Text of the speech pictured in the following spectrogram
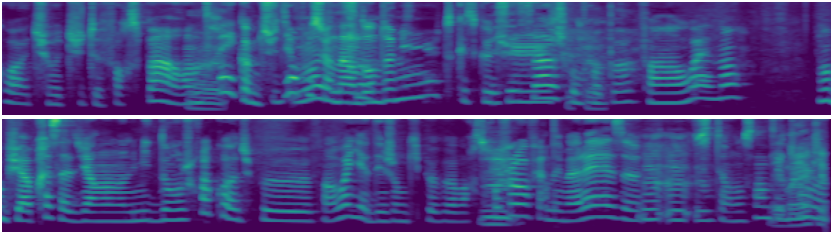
quoi, tu, tu te forces pas à rentrer. Ouais. Comme tu dis, en plus, Ouais, il y en a un dans deux minutes. Qu'est-ce que Mais tu. c'est ça, je comprends pas. Enfin, ouais, non. Non, puis après, ça devient limite dangereux, quoi. Tu peux. Enfin, ouais, il y a des gens qui peuvent avoir trop Mm. chaud, faire des malaises. Mm, mm, Si t'es enceinte Il y et a tout. moyen que les,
